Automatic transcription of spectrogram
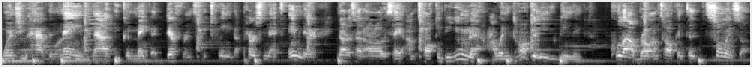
Once you have the name, now you can make a difference between the person that's in there. Notice I don't always say, I'm talking to you now. I wasn't talking to you, demon. Cool out, bro. I'm talking to so and so.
